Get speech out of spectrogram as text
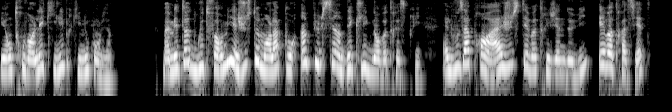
et en trouvant l'équilibre qui nous convient. Ma méthode Good for Me est justement là pour impulser un déclic dans votre esprit. Elle vous apprend à ajuster votre hygiène de vie et votre assiette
